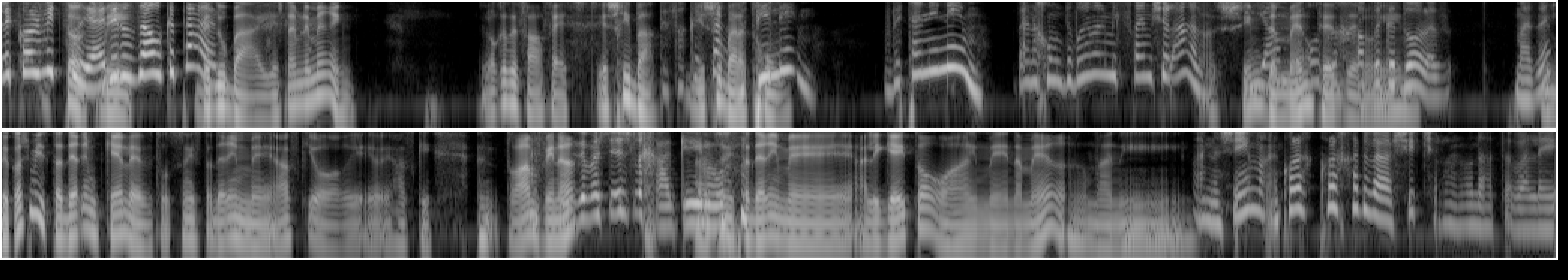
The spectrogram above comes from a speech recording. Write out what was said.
לכל מצרי היה דינוזאור קטן. בדובאי יש להם נמרים. זה לא כזה farfetched, יש חיבה. יש בבקשה, חיבה לתחום. ופילים, ותנינים. ואנחנו מדברים על מצרים של אז. אנשים ים מאוד רחב אלוהים. וגדול, אז... מה זה? אני בקושי מסתדר עם כלב, את רוצה להסתדר עם אה, הסקי או אה, הסקי? את רואה, מבינה? זה מה שיש לך, אני כאילו. רוצה להסתדר עם אה, אליגייטור או עם אה, נמר? מה אני... אנשים, כל, כל אחד והשיט שלו, אני לא יודעת, אבל אה,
